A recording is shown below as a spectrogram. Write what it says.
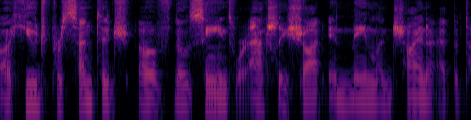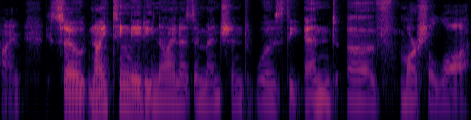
a huge percentage of those scenes were actually shot in mainland China at the time. So 1989, as I mentioned, was the end of martial law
